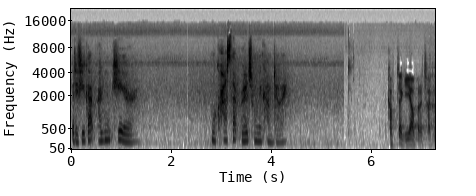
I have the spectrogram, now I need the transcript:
But if you got pregnant here, we'll cross that bridge when we come to it. 갑자기 이 아빠를 찾은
